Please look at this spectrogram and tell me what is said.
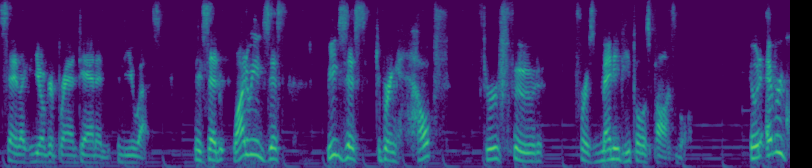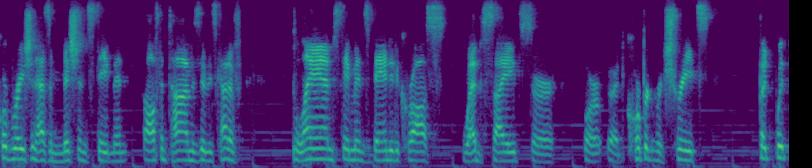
say, like the yogurt brand Dannon in the US. They said, why do we exist? We exist to bring health through food for as many people as possible. You know, every corporation has a mission statement. Oftentimes, there are these kind of bland statements bandied across websites or, or, or corporate retreats. But what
